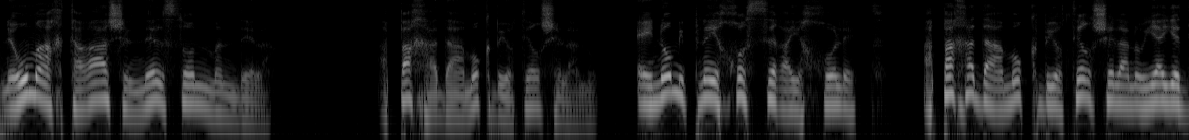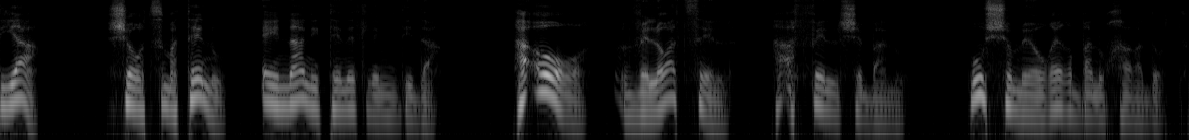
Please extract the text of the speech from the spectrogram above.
נאום ההכתרה של נלסון מנדלה. הפחד העמוק ביותר שלנו אינו מפני חוסר היכולת, הפחד העמוק ביותר שלנו היא הידיעה שעוצמתנו אינה ניתנת למדידה. האור ולא הצל, האפל שבנו, הוא שמעורר בנו חרדות.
